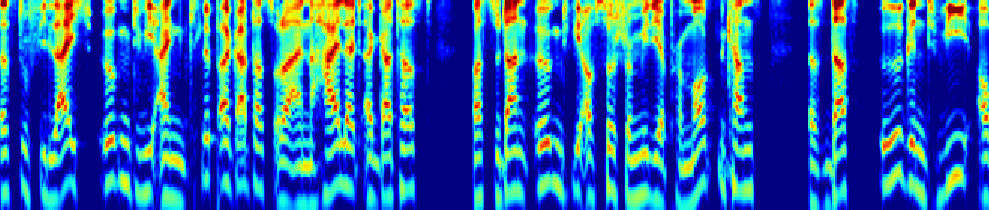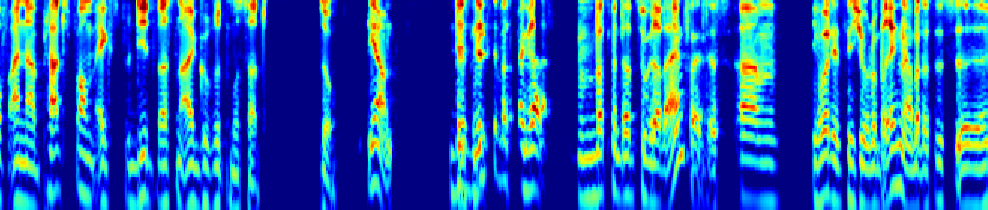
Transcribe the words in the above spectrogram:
dass du vielleicht irgendwie einen Clip ergatterst oder einen Highlight ergatterst, was du dann irgendwie auf Social Media promoten kannst, dass das irgendwie auf einer Plattform explodiert, was einen Algorithmus hat. Ja, und das, nächste, was mir, grad, was mir dazu gerade einfällt, ist, ähm, ich wollte jetzt nicht unterbrechen, aber das ist, äh,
